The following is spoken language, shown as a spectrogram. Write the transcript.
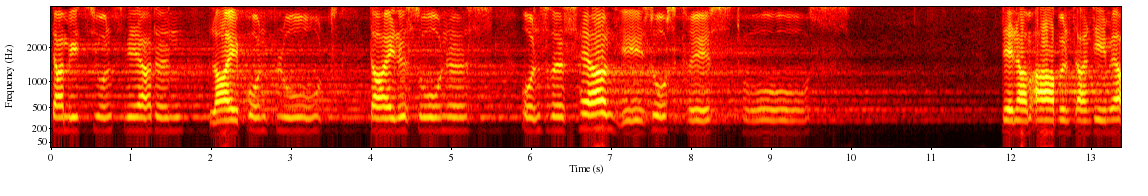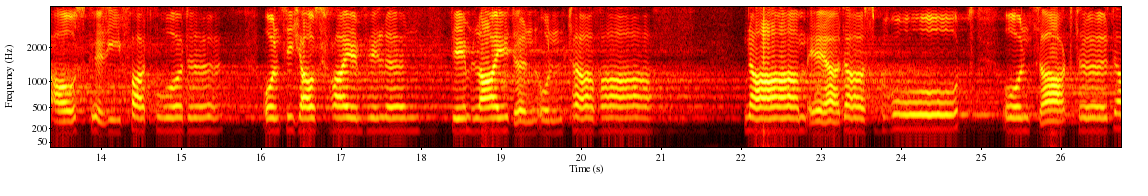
damit sie uns werden Leib und Blut deines Sohnes, unseres Herrn Jesus Christus. Denn am Abend, an dem er ausgeliefert wurde und sich aus freiem Willen dem Leiden unterwarf, nahm er das Brot und sagte Dank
